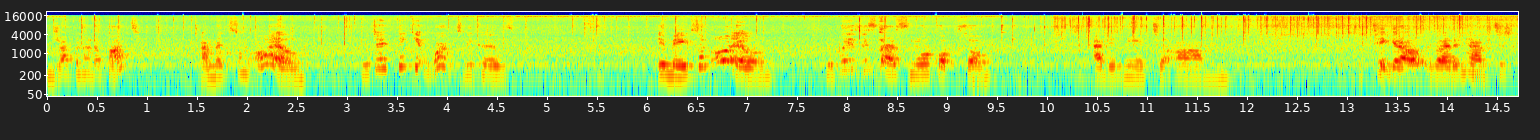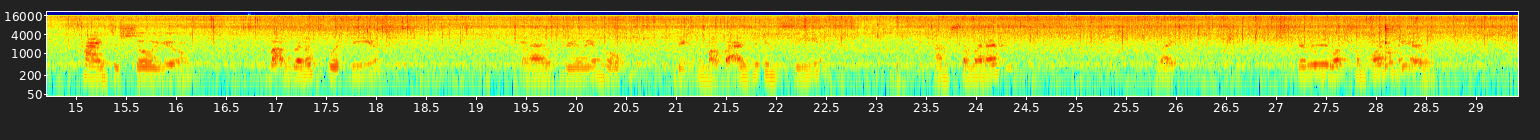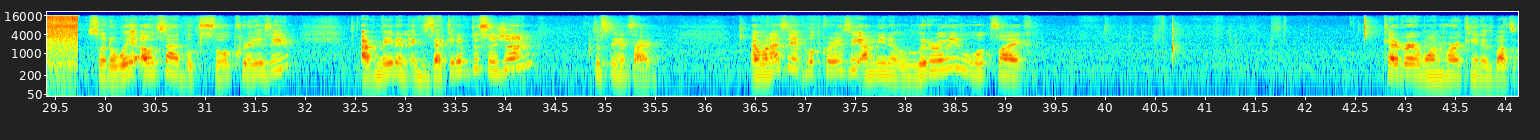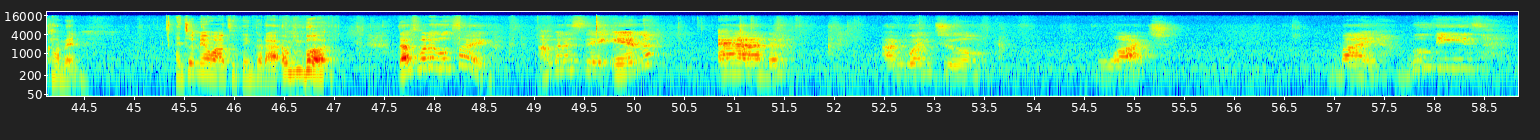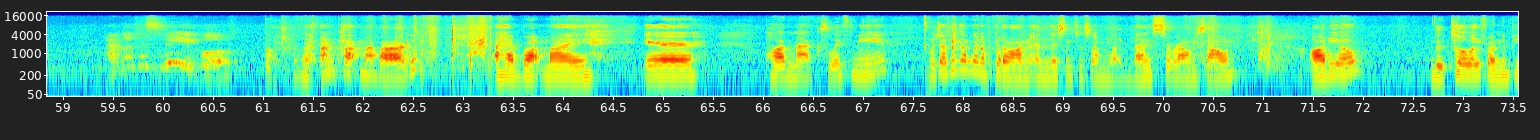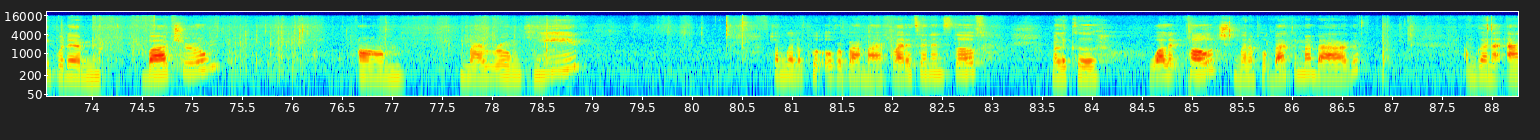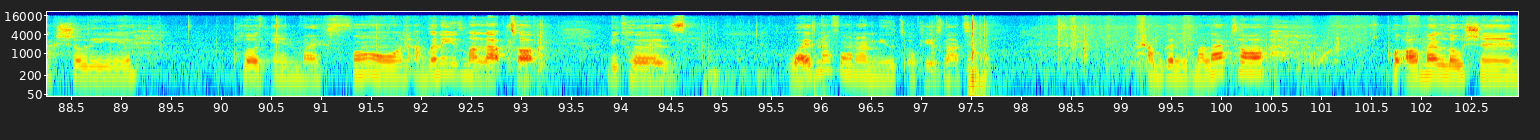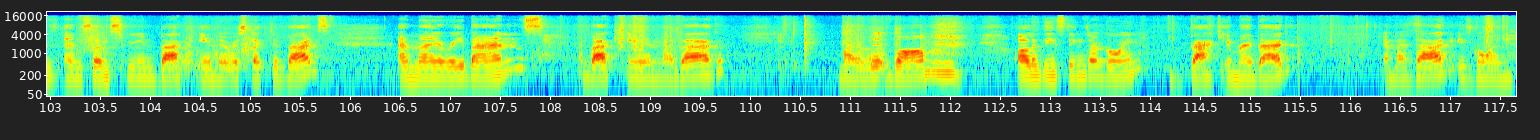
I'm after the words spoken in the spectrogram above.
drop it in the pot, and make some oil. Which I think it worked because it made some oil. The place did start smoke up, so I didn't need to um take it out. So I didn't have to, time to show you. But I'm gonna split these, and I really hope they come out. But as you can see, on some of them, like there really was some oil there. So the way outside looks so crazy, I've made an executive decision to stay inside. And when I say it look crazy, I mean it literally looks like Category 1 hurricane is about to come in. It took me a while to think of that, but that's what it looks like. I'm going to stay in and I'm going to watch my movies and go to sleep. I'm going to unpack my bag. I have brought my AirPod Max with me, which I think I'm to put on and listen to some like nice surround sound audio. The towel from the people them bathroom. Um, my room key. Which I'm to put over by my flight attendant stuff. My little wallet pouch. I'm to put back in my bag. I'm to actually plug in my phone. I'm gonna use my laptop because why is my phone on mute? Okay, it's not. I'm gonna use my laptop, put all my lotions and sunscreen back in their respective bags, and my Ray Bans back in my bag. My lip balm, all of these things are going back in my bag, and my bag is going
